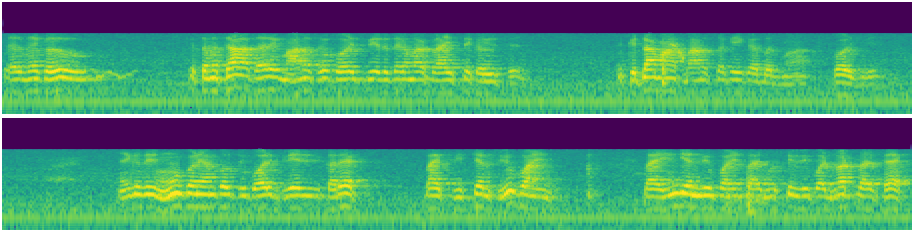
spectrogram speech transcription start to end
ત્યારે મેં કહ્યું કે તમે શા આધારે માનો છો ગોડ ઇઝ ક્રિએટર અમારા ક્રાઇસ્ટે કહ્યું છે કેટલા માણસ માણસ શકે કે બધ માણસ ગોડ મેં કીધું હું પણ એમ કહું છું God is correct by Christian view point by Indian view point by Muslim view point not by fact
